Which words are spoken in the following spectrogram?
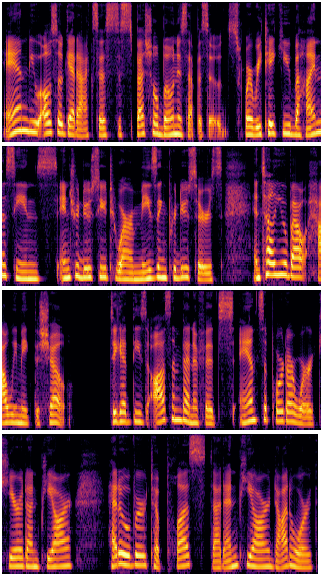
And you also get access to special bonus episodes where we take you behind the scenes, introduce you to our amazing producers, and tell you about how we make the show. To get these awesome benefits and support our work here at NPR, head over to plus.npr.org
